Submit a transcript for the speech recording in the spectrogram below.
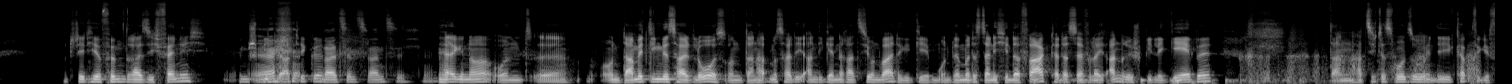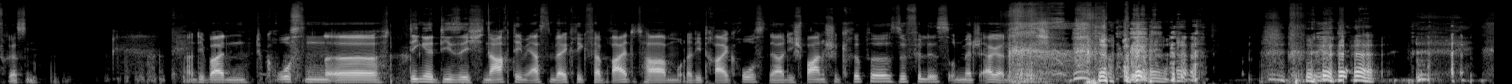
Und steht hier 35 Pfennig im Spiegelartikel. 1920. Ja. Ja, genau. Und, äh, und damit ging das halt los. Und dann hat man es halt an die Generation weitergegeben. Und wenn man das dann nicht hinterfragt hat, dass es ja vielleicht andere Spiele gäbe, dann hat sich das wohl so in die Köpfe gefressen. Die beiden großen äh, Dinge, die sich nach dem Ersten Weltkrieg verbreitet haben, oder die drei großen, ja, die spanische Grippe, Syphilis und Mensch ärgert dich.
